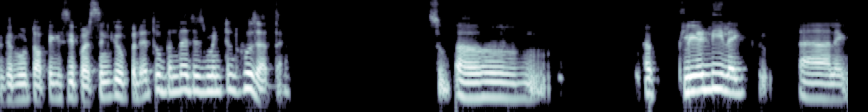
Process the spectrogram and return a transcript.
अगर वो टॉपिक किसी पर्सन के ऊपर है तो बंदा जजमेंटल हो जाता है। सो क्लियरली लाइक लाइक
